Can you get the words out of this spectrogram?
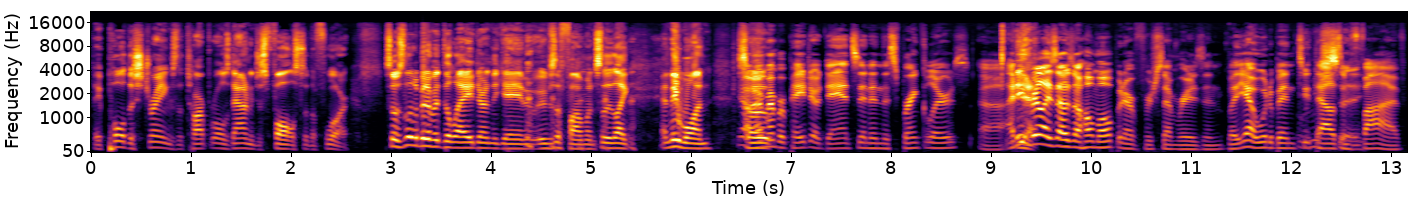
They pull the strings, the tarp rolls down and just falls to the floor. So it was a little bit of a delay during the game. It, it was a fun one. So they like and they won. Yeah, so I remember Pedro dancing in the sprinklers. Uh, I didn't Yeah. realize that was a home opener for some reason, but yeah, it would have been 2005.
